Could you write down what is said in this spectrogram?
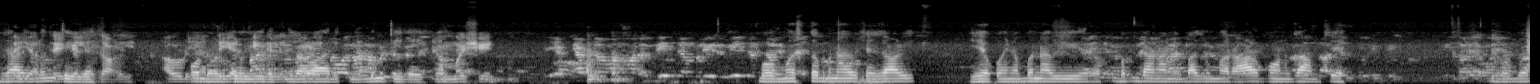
જાળી બનતી જાય. ઓર્ડર જોઈએ રીતની આ રીતની બનતી જાય છે. મશીન. બહુ મસ્ત બનાવે છે જાળી. જે કોઈને બનાવી બગદાણાની બાજુમાં રાળગોન ગામ છે. બરોબર.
